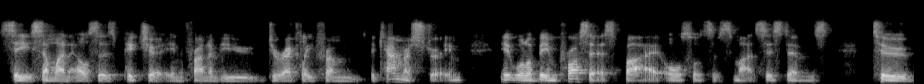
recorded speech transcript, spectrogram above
see someone else's picture in front of you directly from the camera stream. It will have been processed by all sorts of smart systems to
